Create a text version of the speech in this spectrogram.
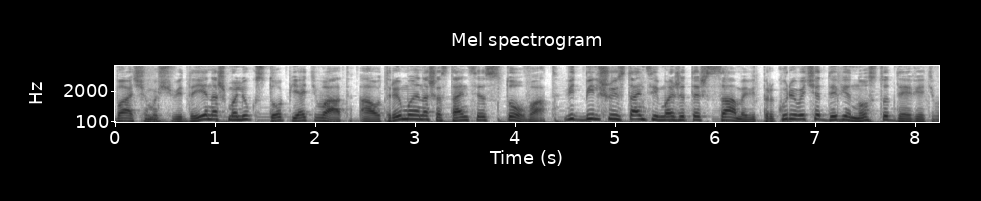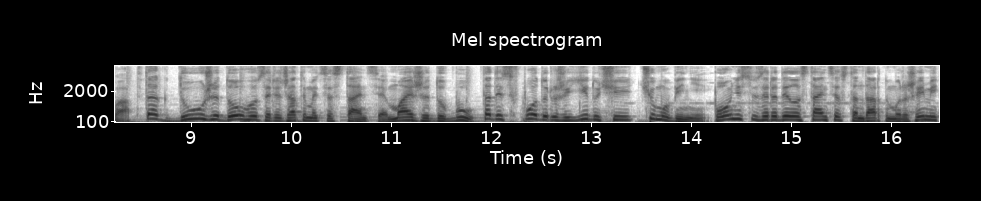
Бачимо, що віддає наш малюк 105 Вт, а отримує наша станція 100 Вт. Від більшої станції майже те ж саме, від прикурювача 99 Вт. Так дуже довго заряджатиметься станція, майже добу, та десь в подорожі їдучи, чому б і ні. Повністю зарядила станція в стандартному режимі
